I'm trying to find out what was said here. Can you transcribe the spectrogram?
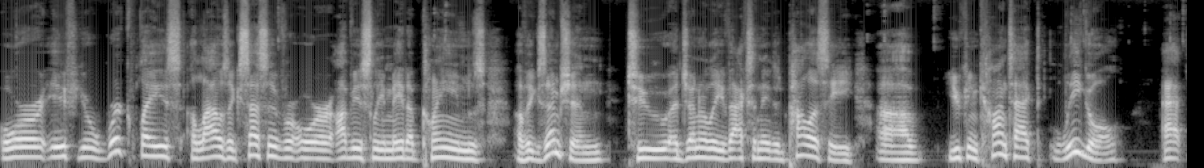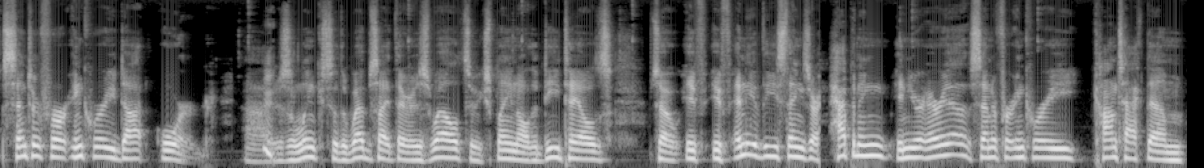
or if your workplace allows excessive or, obviously made up claims of exemption to a generally vaccinated policy, uh, you can contact legal at centerforinquiry.org. Uh, There's a link to the website there as well to explain all the details. So if if any of these things are happening in your area, Center for Inquiry, contact them,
